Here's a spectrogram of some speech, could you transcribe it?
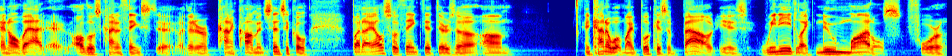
and all that uh, all those kind of things uh, that are kind of commonsensical. But i also think that there's a um, and kind of what my book is about is we need like new models for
